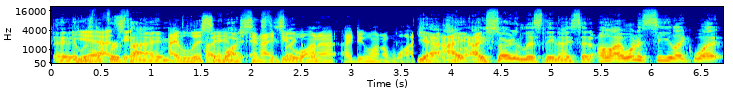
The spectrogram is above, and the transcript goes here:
and it was the first see, time I listened, watched and I do Cycle. wanna, I do wanna watch. it Yeah, as I. I started listening. I said, "Oh, I want to see like what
